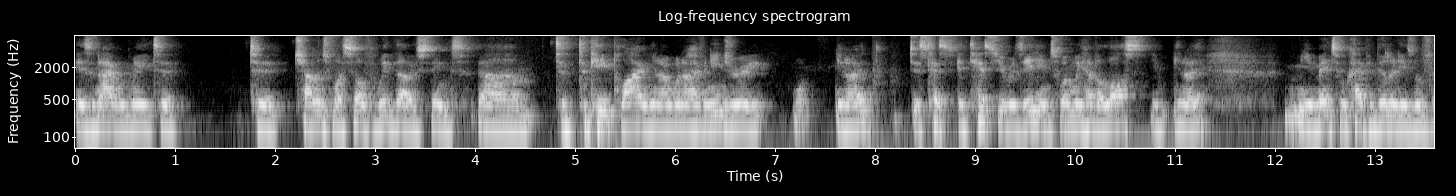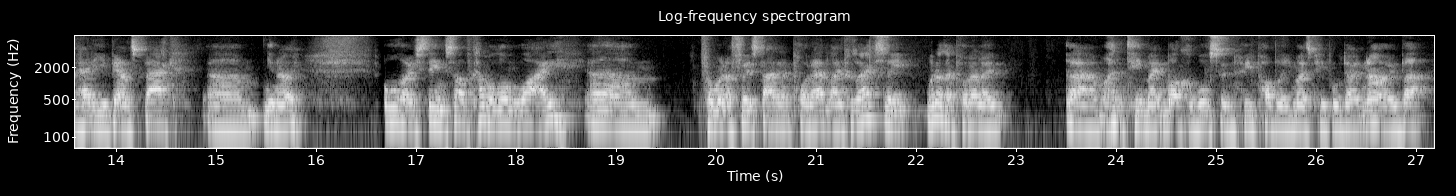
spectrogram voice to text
has enabled me to to challenge myself with those things um, to, to keep playing. You know, when I have an injury, you know, just test it tests your resilience. When we have a loss, you, you know, your mental capabilities of how do you bounce back. Um, you know, all those things. So I've come a long way um, from when I first started at Port Adelaide. Because I actually, when I was at Port Adelaide, um, I had a teammate, Michael Wilson, who probably most people don't know, but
